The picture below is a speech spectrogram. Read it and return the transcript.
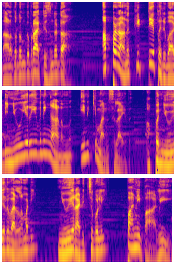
നാളെ തൊട്ട് നമുക്ക് പ്രാക്ടീസ് ഉണ്ട് കേട്ടാ. അപ്പോഴാണ് കിട്ടിയ പരിപാടി ന്യൂ ഇയർ ഈവനിങ് ആണെന്ന് എനിക്ക് മനസ്സിലായത്. അപ്പൊ ന്യൂ ഇയർ വെള്ളമടി ന്യൂ ഇയർ അടിച്ചുപൊളി പണി പാളി.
